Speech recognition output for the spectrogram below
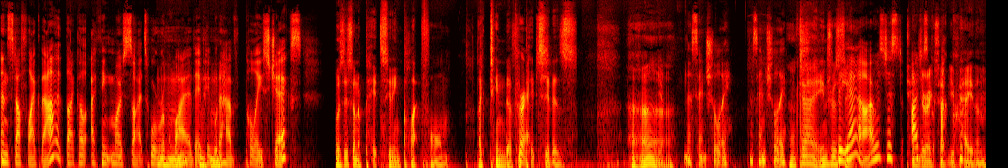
and stuff like that. Like I I think most sites will Mm-hmm, require their people to have police checks. Was this on a pet sitting platform like Tinder for pet sitters? Uh huh. Yeah. Essentially, essentially. Okay, interesting. But yeah, I was just I Tinder, just, except I you pay them.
